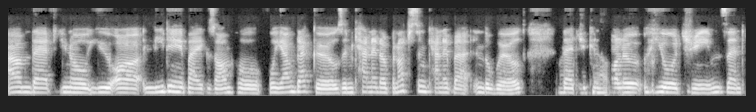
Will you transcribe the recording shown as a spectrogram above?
um, that, you know, you are leading by example for young black girls in Canada, but not just in Canada, but in the world, that you can follow your dreams and,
